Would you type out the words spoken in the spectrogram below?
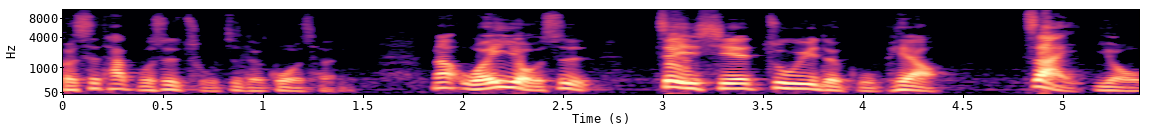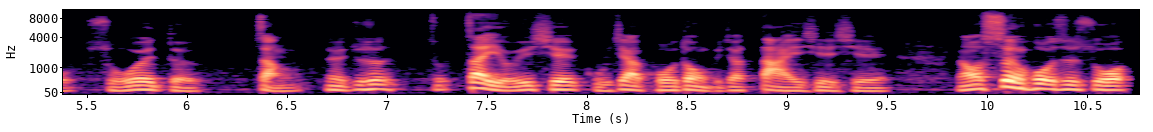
可是它不是处置的过程，那唯有是这些注意的股票。再有所谓的涨，那就是再有一些股价波动比较大一些些，然后甚或是说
